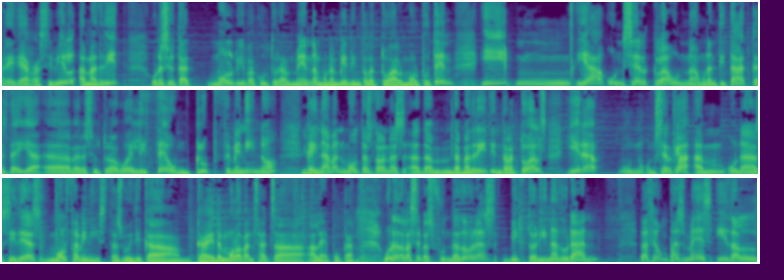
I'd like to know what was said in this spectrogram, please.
preguerra civil a Madrid, una ciutat molt viva culturalment, amb un ambient intel·lectual molt potent, i mm, hi ha un cercle, una, una entitat que es deia, eh, a veure si ho trobo, el Liceum Club Femenino, Sí. que hi anaven moltes dones eh, de, de Madrid, intel·lectuals, i era un, un cercle amb unes idees molt feministes, vull dir que, que eren molt avançats a, a l'època. Una de les seves fundadores, Victorina Duran, va fer un pas més i del,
